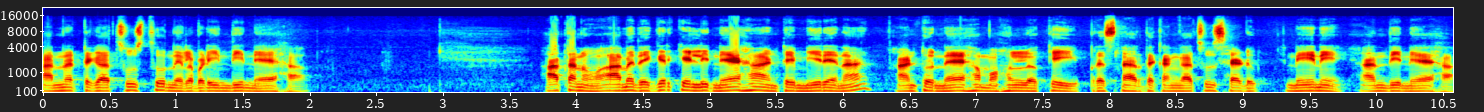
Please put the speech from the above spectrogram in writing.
అన్నట్టుగా చూస్తూ నిలబడింది నేహ. అతను ఆమె దగ్గరికి వెళ్ళి నేహ అంటే మీరేనా? అంటూ నేహ మొహంలోకి ప్రశ్నార్థకంగా చూశాడు. నేనే అంది నేహ.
